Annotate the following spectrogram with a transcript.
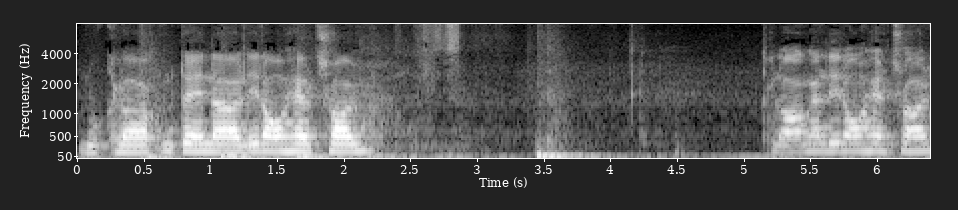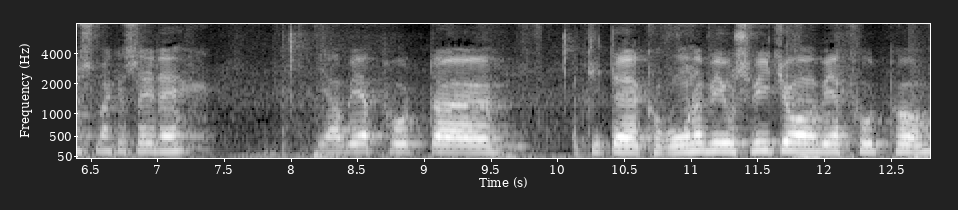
Nu klokken den er lidt over halv tolv. Klokken er lidt over halv tolv, så man kan se det. Jeg er ved at putte øh, de der coronavirus-videoer ved at putte på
